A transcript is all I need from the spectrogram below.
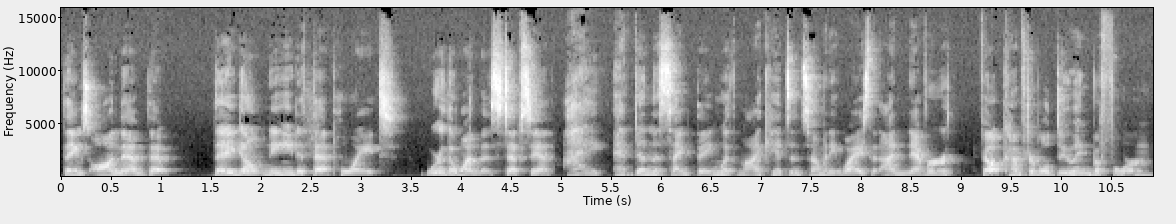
things on them that they don't need at that point, we're the one that steps in. I have done the same thing with my kids in so many ways that I never felt comfortable doing before. Mm-hmm.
